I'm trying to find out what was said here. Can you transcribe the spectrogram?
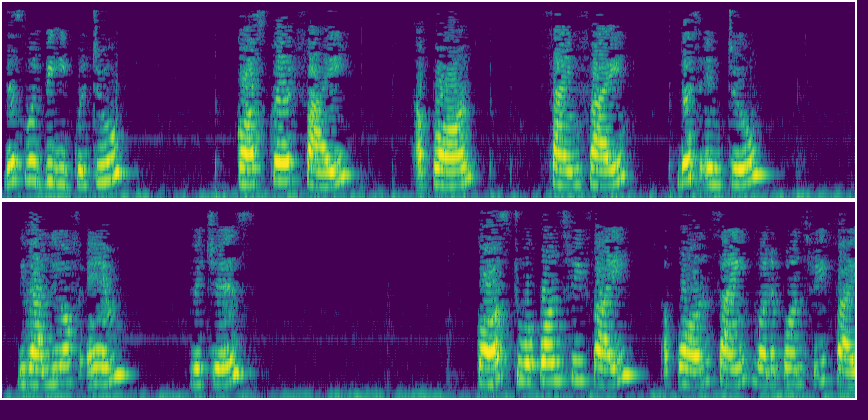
this would be equal to cos square phi upon sin phi. This into the value of m which is cos 2 upon 3 phi upon sine 1 upon 3 phi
